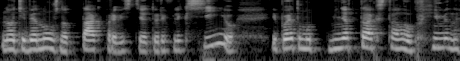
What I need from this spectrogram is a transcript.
но тебе нужно так провести эту рефлексию, и поэтому меня так стало именно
